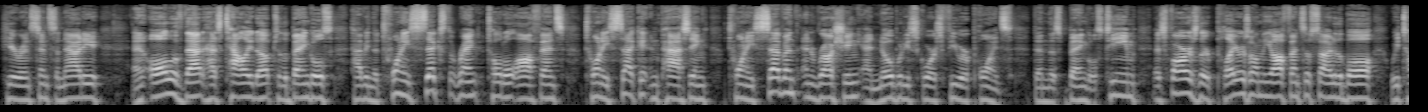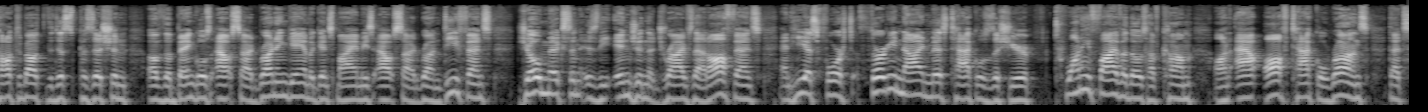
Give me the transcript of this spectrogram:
here in Cincinnati. And all of that has tallied up to the Bengals having the 26th ranked total offense, 22nd in passing, 27th in rushing, and nobody scores fewer points than this Bengals team. As far as their players on the offensive side of the ball, we talked about the disposition of the Bengals' outside running game against Miami's outside run defense. Joe Mixon is the engine that drives that offense, and he has forced 39 missed tackles this year. 25 of those have come on off tackle runs. That's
